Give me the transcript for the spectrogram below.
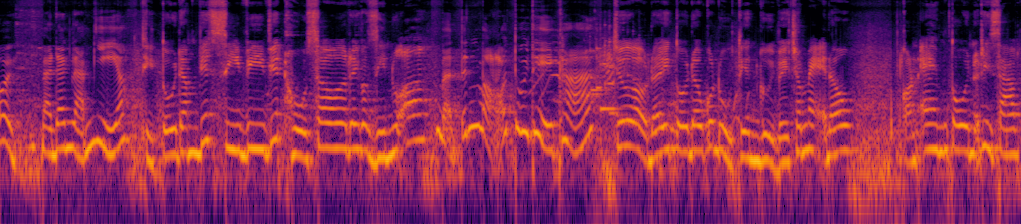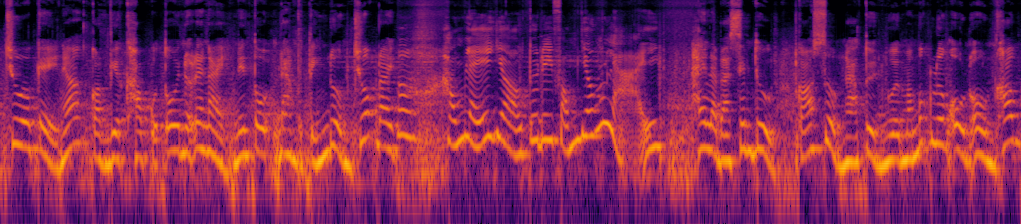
Ôi bà đang làm gì á? Thì tôi đang viết CV, viết hồ sơ đây còn gì nữa? Bà tính bỏ tôi thiệt hả? Chứ ở đây tôi đâu có đủ tiền gửi về cho mẹ đâu Còn em tôi nữa thì sao? Chưa kể nhá. Còn việc học của tôi nữa đây này Nên tôi cũng đang phải tính đường trước đây. Ờ, Không lẽ giờ tôi đi phỏng vấn lại? Hay là bà xem thử Có xưởng nào tuyển người mà mức lương ổn ổn không?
